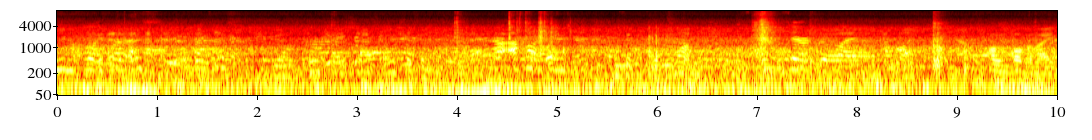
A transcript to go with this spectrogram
140 photos. I can't change it. Zero to five. I won't bother, mate.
